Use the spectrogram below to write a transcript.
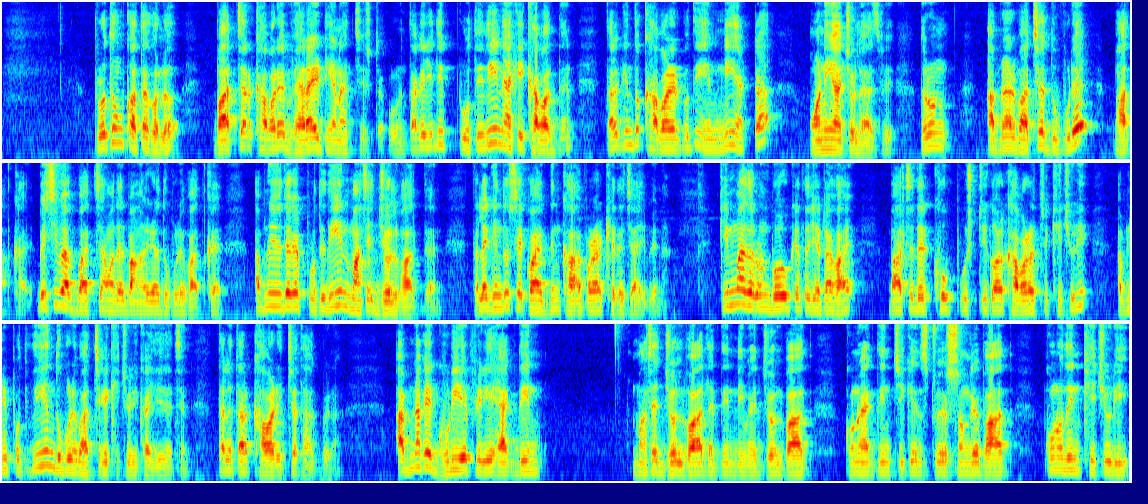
প্রথম কথা হলো বাচ্চার খাবারে ভ্যারাইটি আনার চেষ্টা করুন। তাকে যদি প্রতিদিন একই খাবার দেন, তার কিন্তু খাবারের প্রতি এমনি একটা অনিয়া চলে আসবে। ধরুন, আপনার বাচ্চা দুপুরে ভাত খায়। বেশিরভাগ বাচ্চা আমাদের বাঙালিরা দুপুরে ভাত খায়। আপনি যদি তাকে প্রতিদিন মাছের ঝোল ভাত দেন, তাহলে কিন্তু সে কয়েকদিন খাওয়ার পর আর খেতে চাইবে না। কিংবা ধরুন বহু ক্ষেত্রে যেটা হয়, বাচ্চাদের খুব পুষ্টিকর খাবার হচ্ছে খিচুড়ি। আপনি প্রতিদিন দুপুরে বাচ্চাকে খিচুড়ি খাইয়ে যাচ্ছেন তাহলে তার খাওয়ার ইচ্ছা থাকবে না। আপনাকে ঘুরিয়ে ফিরিয়ে একদিন মাছের ঝোল ভাত, একদিন ডিমের ঝোল ভাত কোনো একদিন চিকেন স্টুয়ের সঙ্গে ভাত, কোনো দিন খিচুড়ি।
